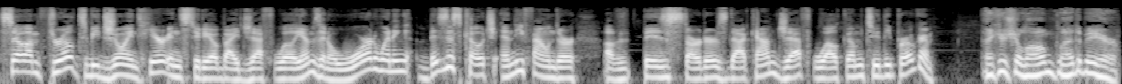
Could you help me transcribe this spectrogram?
So I'm thrilled to be joined here in studio by Jeff Williams, an award winning business coach and the founder of BizStarters.com. Jeff, welcome to the program. Thank you, Shalom. Glad to be here.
